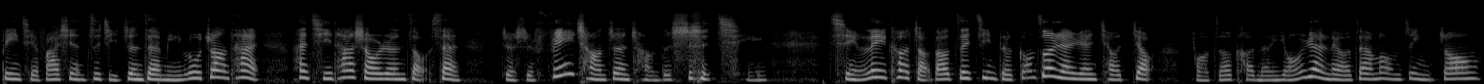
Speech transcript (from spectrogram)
并且发现自己正在迷路状态，和其他熟人走散，这是非常正常的事情，请立刻找到最近的工作人员求救，否则可能永远留在梦境中。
